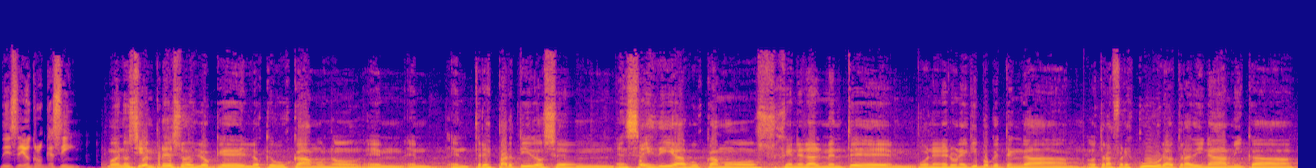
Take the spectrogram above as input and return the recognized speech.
Dice, yo creo que sí. Bueno, siempre eso es lo que, que buscamos, ¿no? En, tres partidos en, seis días buscamos generalmente poner un equipo que tenga otra frescura, otra dinámica,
